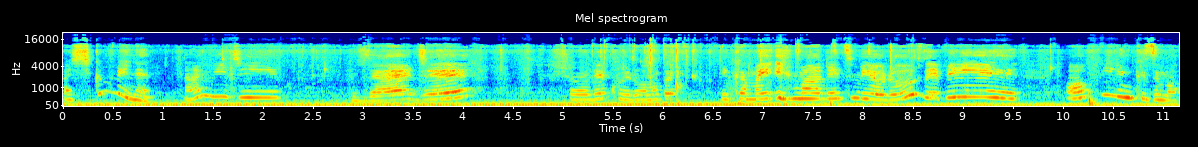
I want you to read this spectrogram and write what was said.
Aşkım benim. Anneciğim. Güzelce şöyle kuyruğunu da yıkamayı ihmal etmiyoruz. Evet. Aferin kızıma.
